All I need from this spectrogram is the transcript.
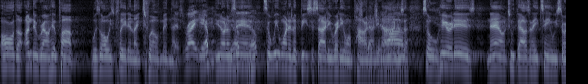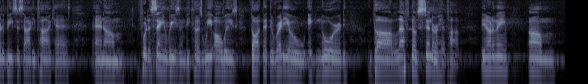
all the underground hip hop was always played at like 12 midnight. That's right. Yep. You know what I'm Yep, saying? yep. So we wanted a Beat Society radio on Power Stretch 99. So, so here it is now, in 2018, we started Beat Society podcast. And um, for the same reason, because we always thought that the radio ignored the left of center hip hop. You know what I mean? Um,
